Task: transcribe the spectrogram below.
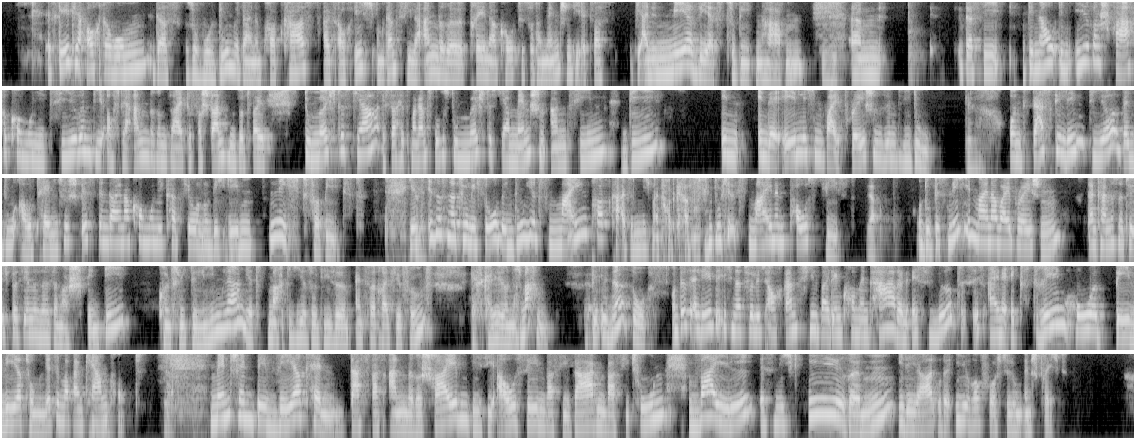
es geht ja auch darum, dass sowohl du mit deinem Podcast als auch ich und ganz viele andere Trainer, Coaches oder Menschen, die etwas, die einen Mehrwert zu bieten haben, mhm. ähm, dass die genau in ihrer Sprache kommunizieren, die auf der anderen Seite verstanden wird, weil du möchtest ja, ich sage jetzt mal ganz bewusst, du möchtest ja Menschen anziehen, die in, in der ähnlichen Vibration sind wie du. Genau. Und das gelingt dir, wenn du authentisch bist in deiner Kommunikation und dich mhm. eben nicht verbiegst. Jetzt genau. ist es natürlich so, wenn du jetzt mein Podcast, also nicht mein Podcast, wenn du jetzt meinen Post liest ja. und du bist nicht in meiner Vibration, dann kann es natürlich passieren, dass du sagst, mal, spinnt die? Konflikte lieben lernen? Jetzt macht die hier so diese 1, 2, 3, 4, 5. Das kann die doch nicht machen. Wie, ne, so. Und das erlebe ich natürlich auch ganz viel bei den Kommentaren. Es wird, es ist eine extrem hohe Bewertung. Und jetzt sind wir beim Kernpunkt. Ja. Menschen bewerten das, was andere schreiben, wie sie aussehen, was sie sagen, was sie tun, weil es nicht ihrem Ideal oder ihrer Vorstellung entspricht.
